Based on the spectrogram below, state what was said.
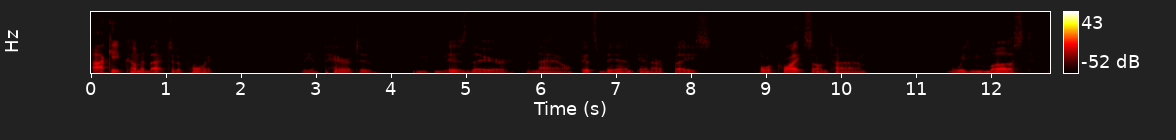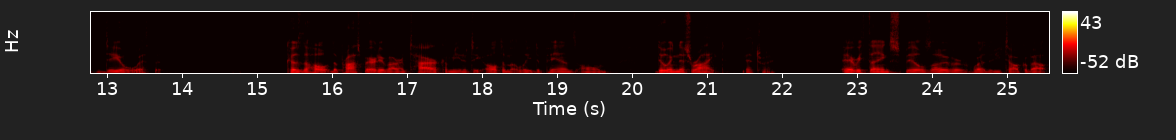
I keep coming back to the point the imperative mm-hmm. is there now. It's been in our face for quite some time. We must deal with it. Because the whole the prosperity of our entire community ultimately depends on doing this right That's right. everything spills over whether you talk about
